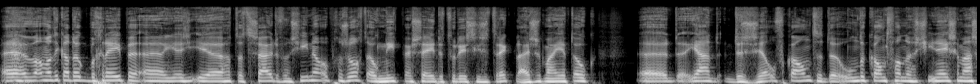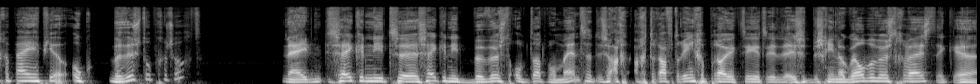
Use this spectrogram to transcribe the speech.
eh, wa- want ik had ook begrepen, eh, je, je had het zuiden van China opgezocht. Ook niet per se de toeristische trekpleisters, maar je hebt ook eh, de, ja, de zelfkant, de onderkant van de Chinese maatschappij, heb je ook bewust opgezocht? Nee, zeker niet, eh, zeker niet bewust op dat moment. Het is ach- achteraf erin geprojecteerd. Is het misschien ook wel bewust geweest. Ik, eh,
